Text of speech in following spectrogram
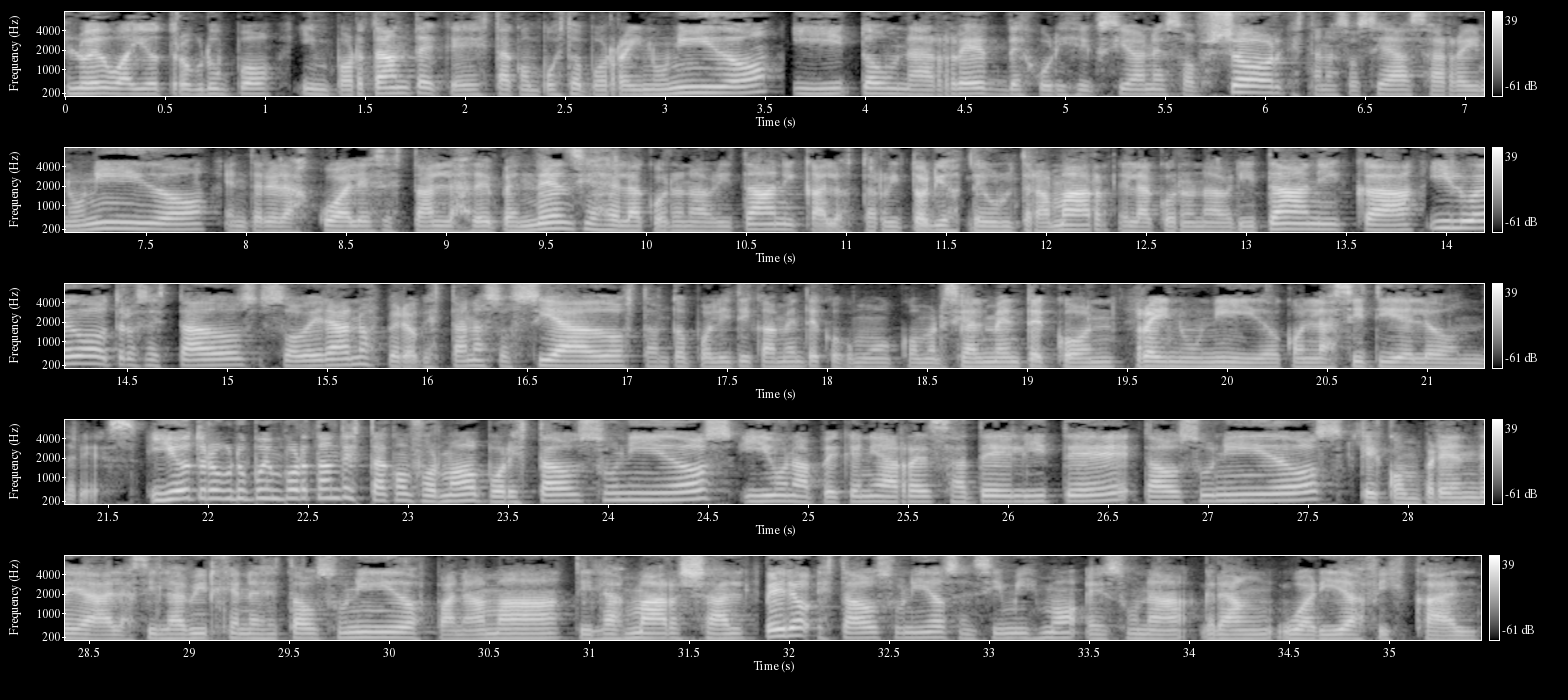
Luego hay otro grupo importante que está compuesto por Reino Unido y toda una red de jurisdicciones offshore que están asociadas a Reino Unido, entre las cuales están las dependencias de la corona británica, los territorios de ultramar de la corona británica y luego otros estados soberanos pero que están asociados tanto políticamente como comercialmente con Reino Unido, con la City de Londres. Y otro grupo importante está conformado por Estados Unidos y una pequeña red satélite Estados Unidos que comprende a las Islas Vírgenes de Estados Unidos, Panamá, Islas Marshall, pero Estados Unidos en sí mismo es una gran guarida fiscal.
